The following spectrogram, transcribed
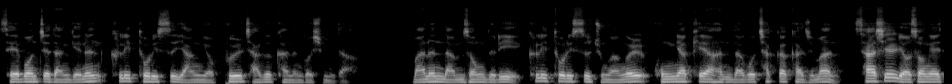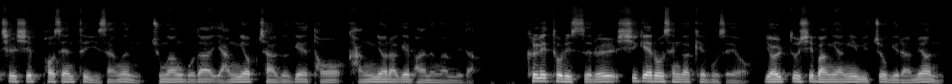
세 번째 단계는 클리토리스 양옆을 자극하는 것입니다. 많은 남성들이 클리토리스 중앙을 공략해야 한다고 착각하지만 사실 여성의 70% 이상은 중앙보다 양옆 자극에 더 강렬하게 반응합니다. 클리토리스를 시계로 생각해 보세요. 12시 방향이 위쪽이라면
